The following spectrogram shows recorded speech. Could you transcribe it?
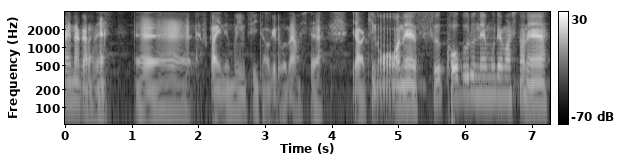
えながらねえー、深い眠りについたわけでございましていや昨日はねすこぶる眠れましたね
